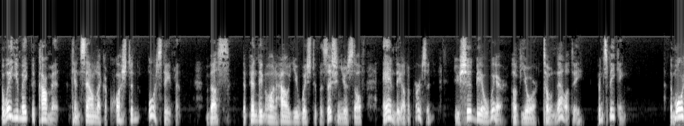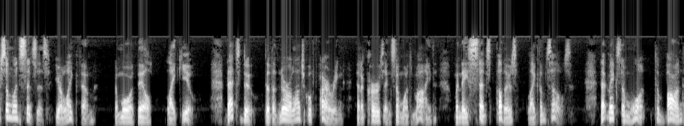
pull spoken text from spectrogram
The way you make the comment can sound like a question or statement. Thus, depending on how you wish to position yourself and the other person, you should be aware of your tonality when speaking. The more someone senses you're like them, the more they'll like you. That's due to the neurological firing that occurs in someone's mind when they sense others like themselves. That makes them want to bond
